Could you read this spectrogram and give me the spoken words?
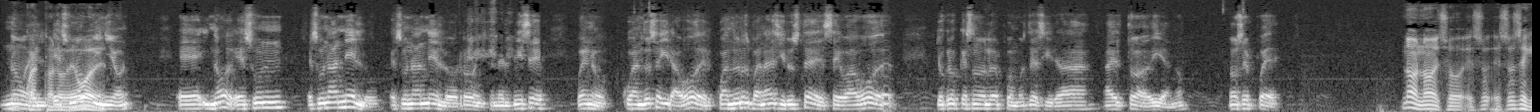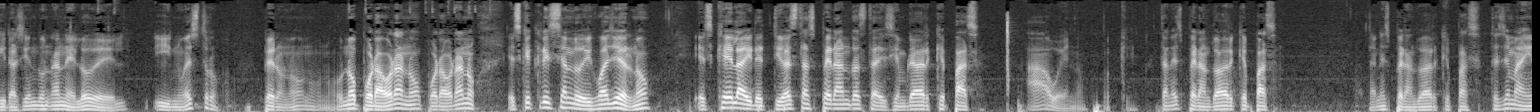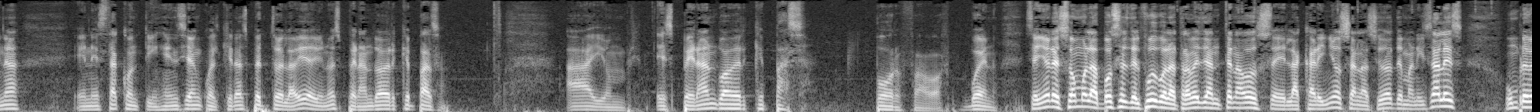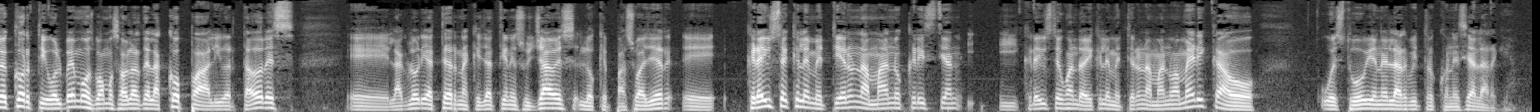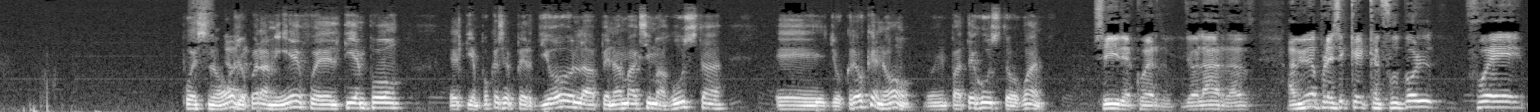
No, es una opinión. Eh, no, es un, es un anhelo, es un anhelo, Robinson. Él dice, bueno, ¿cuándo se irá a Boder? ¿Cuándo nos van a decir ustedes, se va a Boder? Yo creo que eso no lo podemos decir a, él todavía, ¿no? No se puede. No, no, eso, eso, eso seguirá siendo un anhelo de él y nuestro. Pero no, no, no, no, por ahora no, por ahora no. Es que Cristian lo dijo ayer, ¿no? Es que la directiva está esperando hasta diciembre a ver qué pasa. Ah, bueno, ok están esperando a ver qué pasa. Están esperando a ver qué pasa. Usted se imagina en esta contingencia en cualquier aspecto de la vida y uno esperando a ver qué pasa. Ay, hombre, esperando a ver qué pasa. Por favor. Bueno, señores, somos las voces del fútbol a través de Antena 2, eh, La Cariñosa, en la ciudad de Manizales. Un breve corte y volvemos. Vamos a hablar de la Copa Libertadores, eh, la gloria eterna que ya tiene sus llaves, lo que pasó ayer. Eh, ¿Cree usted que le metieron la mano, Cristian, ¿Y cree usted, Juan David, que le metieron la mano a América o, o estuvo bien el árbitro con ese alargue? Pues no, yo para mí fue el tiempo, el tiempo que se perdió, la pena máxima justa. Eh, yo creo que no, un empate justo, Juan. Sí, de acuerdo. Yo la verdad, a mí me parece que, el fútbol fue,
